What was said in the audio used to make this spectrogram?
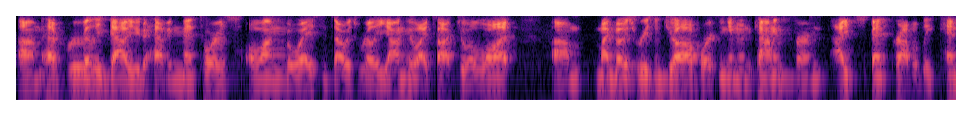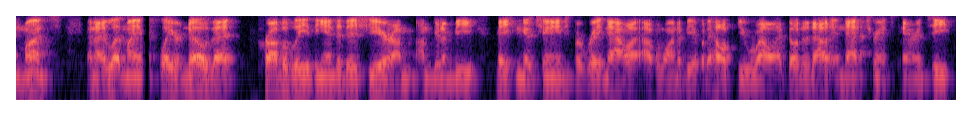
um, have really valued having mentors along the way since I was really young, who I talked to a lot um, my most recent job working in an accounting firm, I spent probably 10 months and I let my employer know that probably at the end of this year, I'm, I'm going to be making a change. But right now, I, I, want to be able to help you while I build it out. And that transparency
